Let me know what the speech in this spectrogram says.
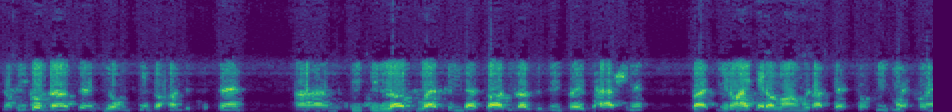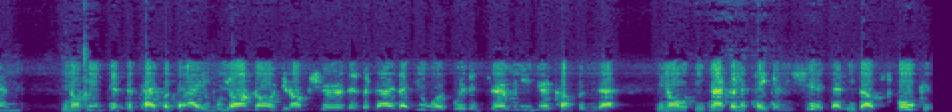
You know, he goes out there, he always gives a hundred percent. Um, he, he loves wrestling. That's all he loves to do. He's very passionate. But, you know, I get along with so He's my friend. You know, he's just the type of guy, and we all know, you know, I'm sure there's a guy that you work with in Germany in your company that, you know, he's not going to take any shit, that he's outspoken.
